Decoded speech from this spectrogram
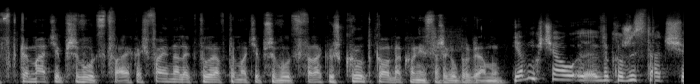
w temacie przywództwa? Jakaś fajna lektura w temacie przywództwa, tak już krótko na koniec naszego programu. Ja bym chciał wykorzystać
